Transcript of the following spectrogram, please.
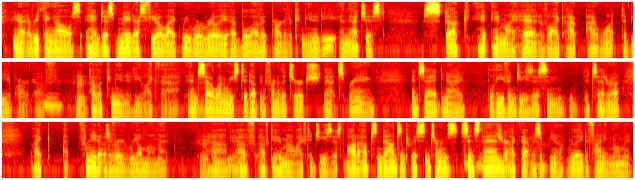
you know, everything else, and just made us feel like we were really a beloved part of a community. And that just stuck in, in my head of like, I, I want to be a part of, mm-hmm. of a community like that. And so when we stood up in front of the church that spring and said, you know, I believe in Jesus and et cetera, like uh, for me, that was a very real moment. Um, of, of giving my life to Jesus. A lot of ups and downs and twists and turns since then, Sure. but like that was a you know really defining moment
